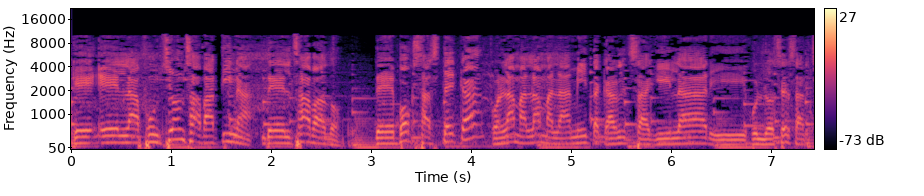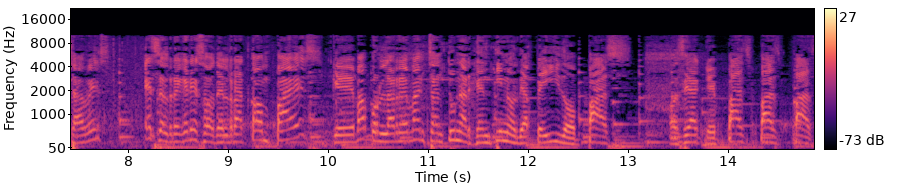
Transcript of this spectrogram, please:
que en la función sabatina del sábado de Box Azteca con Lama Lama Lamita, Carlos Aguilar y Julio César Chávez es el regreso del ratón Páez que va por la revancha ante un argentino de apellido Paz. O sea que paz, paz, paz.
